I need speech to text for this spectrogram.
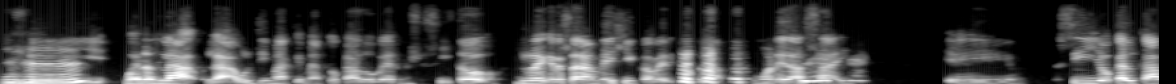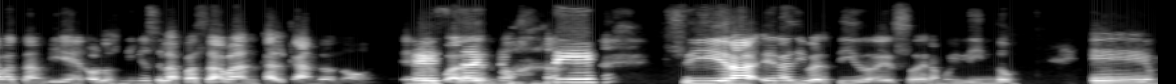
y bueno, es la, la, última que me ha tocado ver. Necesito regresar a México a ver qué otras monedas hay. Eh, sí, yo calcaba también, o los niños se la pasaban calcando, ¿no? En el cuaderno. Sí. sí, era, era divertido eso, era muy lindo. Eh,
